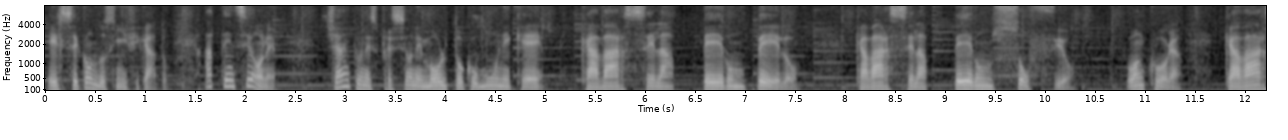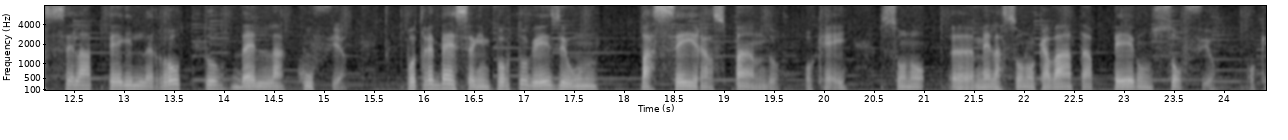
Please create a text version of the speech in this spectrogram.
è il secondo significato. Attenzione, c'è anche un'espressione molto comune che è cavarsela per un pelo, cavarsela per un soffio o ancora cavarsela per il rotto della cuffia. Potrebbe essere in portoghese un passei raspando, ok? Sono, eh, me la sono cavata per un soffio ok?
